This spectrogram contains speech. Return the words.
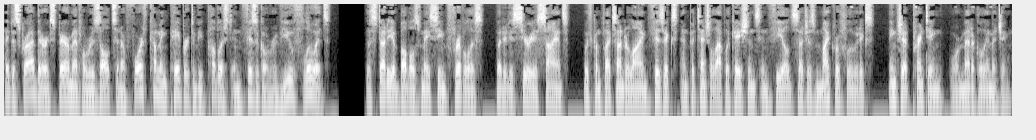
They described their experimental results in a forthcoming paper to be published in Physical Review Fluids. The study of bubbles may seem frivolous, but it is serious science, with complex underlying physics and potential applications in fields such as microfluidics, inkjet printing, or medical imaging.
